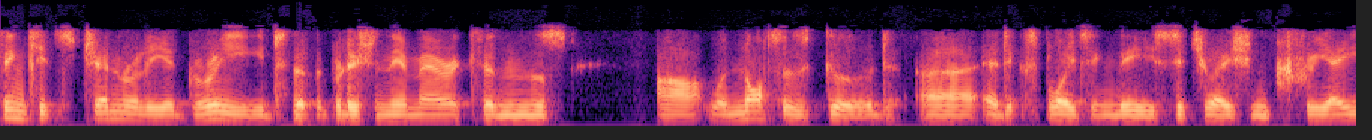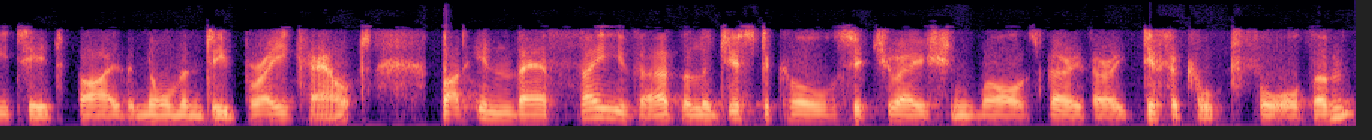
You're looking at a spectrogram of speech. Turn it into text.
think it's generally agreed that the British and the Americans are, were not as good uh, at exploiting the situation created by the Normandy breakout. But in their favor, the logistical situation was very, very difficult for them.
